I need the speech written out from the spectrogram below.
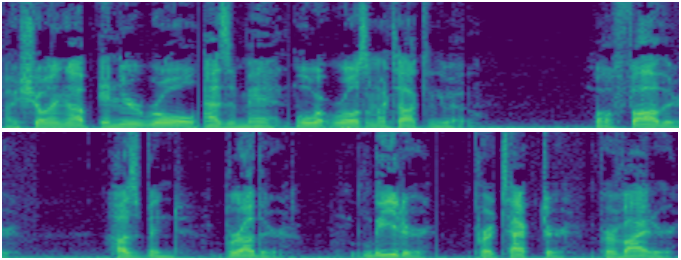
by showing up in your role as a man. Well, what roles am I talking about? Well, father, husband, brother, leader, protector, provider.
